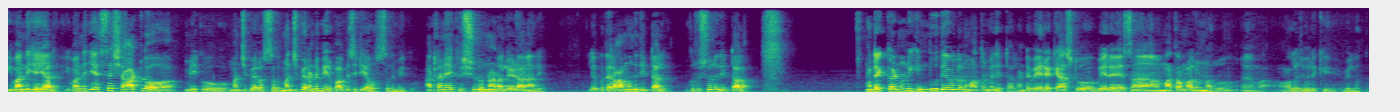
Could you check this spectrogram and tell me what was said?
ఇవన్నీ చేయాలి. ఇవన్నీ చేస్తే షార్ట్లో మీకు మంచి పేరు వస్తుంది. మంచి పేరు అంటే మీరు పబ్లిసిటీ వస్తుంది మీకు. అట్లనే కృష్ణుడు ఉన్నాడా లేడా అనాలి. లేకపోతే రాముని తిట్టాలి. కృష్ణుని తిట్టాలా? అంటే ఎక్కడి నుండి హిందూ దేవుళ్ళను మాత్రమే తిట్టాలి. అంటే వేరే క్యాస్ట్ వేరే స- మతం వాళ్ళు ఉన్నారు. వాళ్ళ జోలికి వెళ్ళొద్దు.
